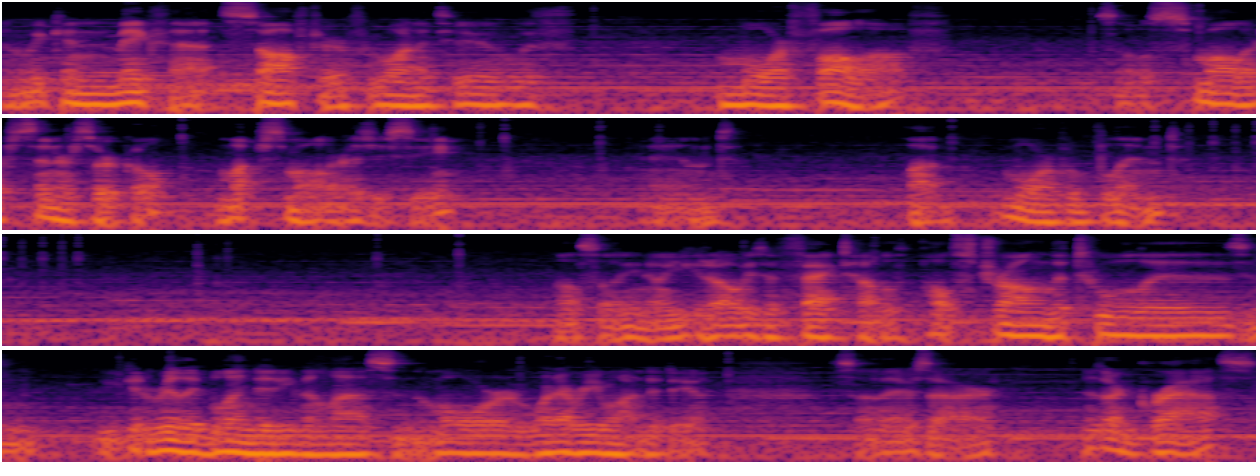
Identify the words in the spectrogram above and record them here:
And we can make that softer if we wanted to with more fall off. So smaller center circle, much smaller as you see and a lot more of a blend. Also, you know, you could always affect how, how strong the tool is, and you could really blend it even less and more, whatever you want to do. So there's our there's our grass,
